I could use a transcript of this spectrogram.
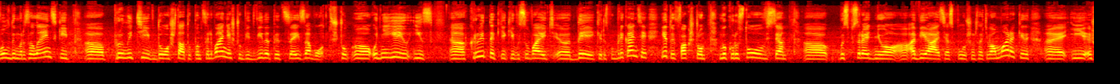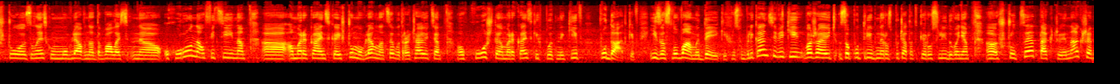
Володимир Зеленський е, прилетів до штату Пенсильванія, щоб відвідати цей завод. Що однією із критик, які висувають деякі республіканці, є той факт, що використовувався безпосередньо авіація Сполучених Штатів Америки, і що Зеленському мовляв надавалась охорона офіційна американська, і що мовляв на це витрачаються е, кошти американських платників податків. І за словами деяких республіканців, які вважають за потрібне розпочати таке розслідування, е, що це так чи інакше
